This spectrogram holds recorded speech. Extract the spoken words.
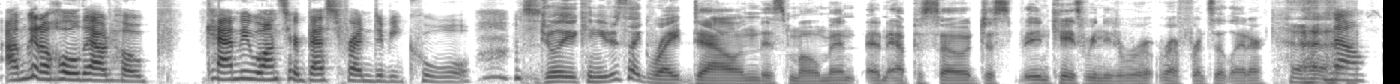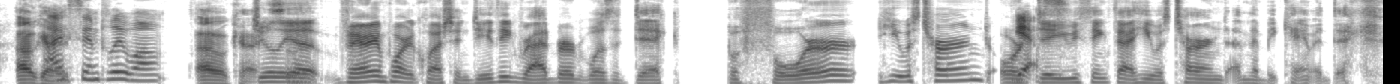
I'm gonna hold out hope. Cammy wants her best friend to be cool. Julia, can you just like write down this moment, an episode, just in case we need to re- reference it later? no, Okay. I simply won't. okay. so- Julia, very important question. Do you think Radbert was a dick before he was turned, or Yes. do you think that he was turned and then became a dick?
